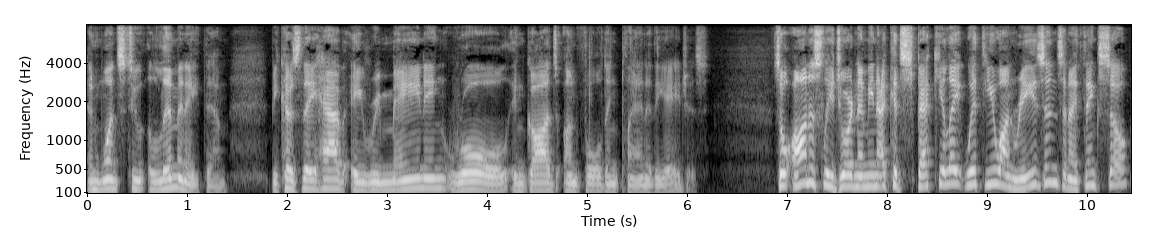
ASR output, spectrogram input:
and wants to eliminate them because they have a remaining role in God's unfolding plan of the ages. So honestly, Jordan, I mean, I could speculate with you on reasons, and I think so.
